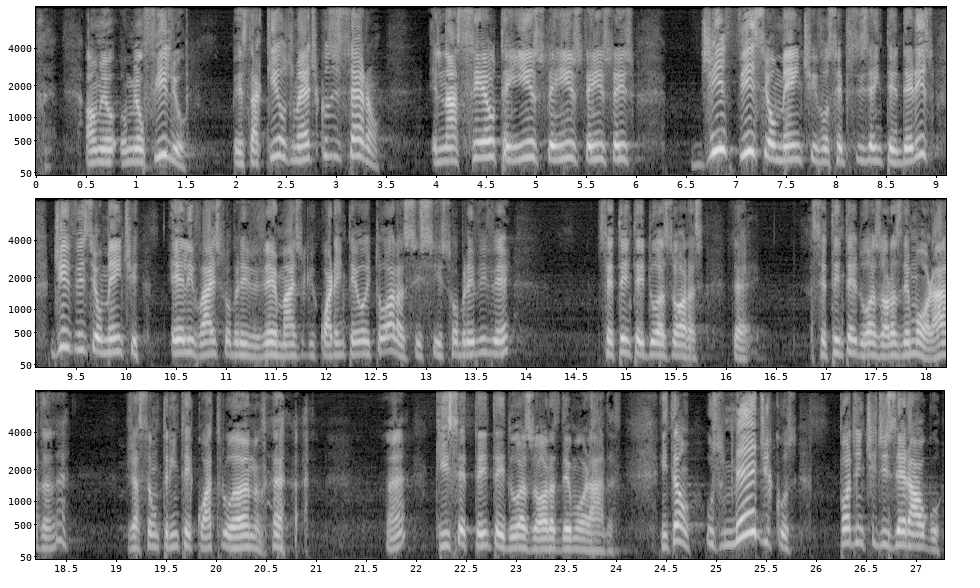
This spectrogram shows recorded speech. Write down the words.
Ao meu, o meu filho está aqui, os médicos disseram. Ele nasceu, tem isso, tem isso, tem isso, tem isso. Dificilmente, você precisa entender isso, dificilmente ele vai sobreviver mais do que 48 horas. Se, se sobreviver, 72 horas. É, 72 horas demorada, né? Já são 34 anos. né? Que 72 horas demoradas. Então, os médicos podem te dizer algo,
